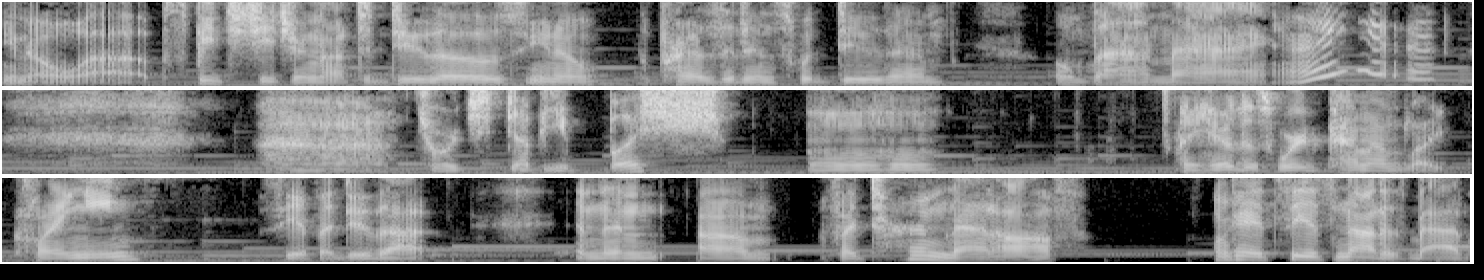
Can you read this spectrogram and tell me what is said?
you know, uh, speech teacher not to do those. You know, the presidents would do them. Obama. George W. Bush. Mm-hmm. I hear this word kind of like clanging. See if I do that. And then um, if I turn that off, okay, see, it's not as bad.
